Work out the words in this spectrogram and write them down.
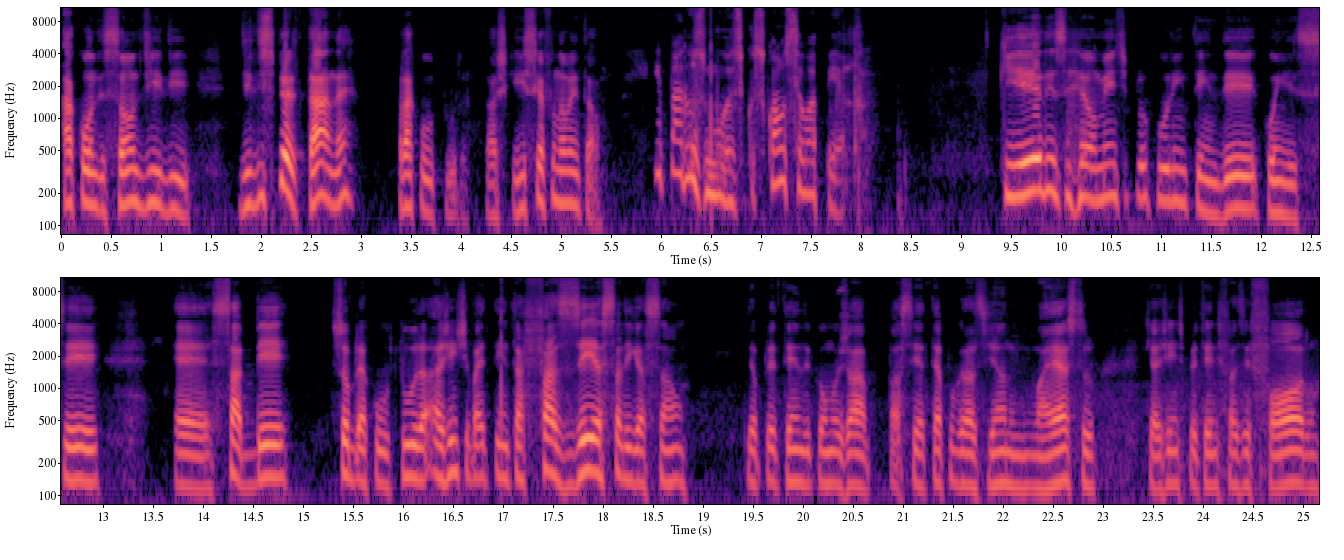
a condição de, de, de despertar né, para a cultura. Acho que isso é fundamental. E para os músicos, qual o seu apelo? Que eles realmente procurem entender, conhecer, é, saber sobre a cultura. A gente vai tentar fazer essa ligação. Eu pretendo, como eu já passei até para o Graziano, maestro, que a gente pretende fazer fórum,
